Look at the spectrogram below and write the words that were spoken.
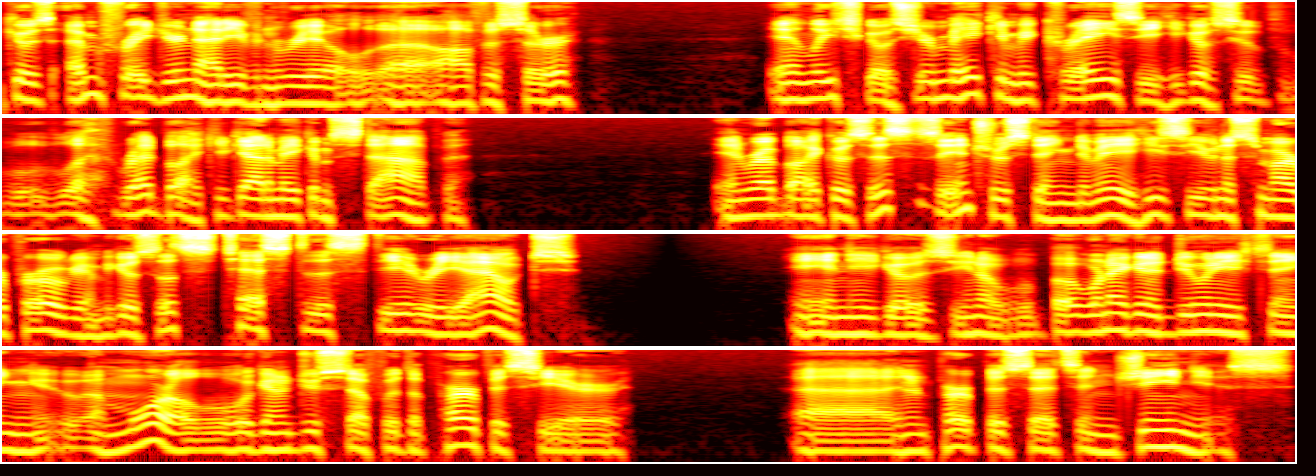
goes, I'm afraid you're not even real, uh, officer. And Leech goes, you're making me crazy. He goes, Redblock, you got to make him stop. And Redblock goes, This is interesting to me. He's even a smart program. He goes, Let's test this theory out. And he goes, You know, but we're not going to do anything immoral. We're going to do stuff with a purpose here, uh, and a purpose that's ingenious.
